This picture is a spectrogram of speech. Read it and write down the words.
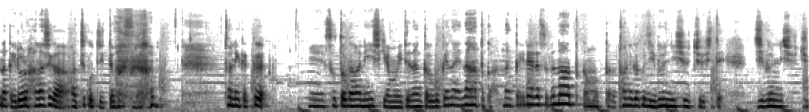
なんかいろいろ話があっちこっち行ってますが とにかく、えー、外側に意識が向いてなんか動けないなとかなんかイライラするなとか思ったらとにかく自分に集中して自分に集中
